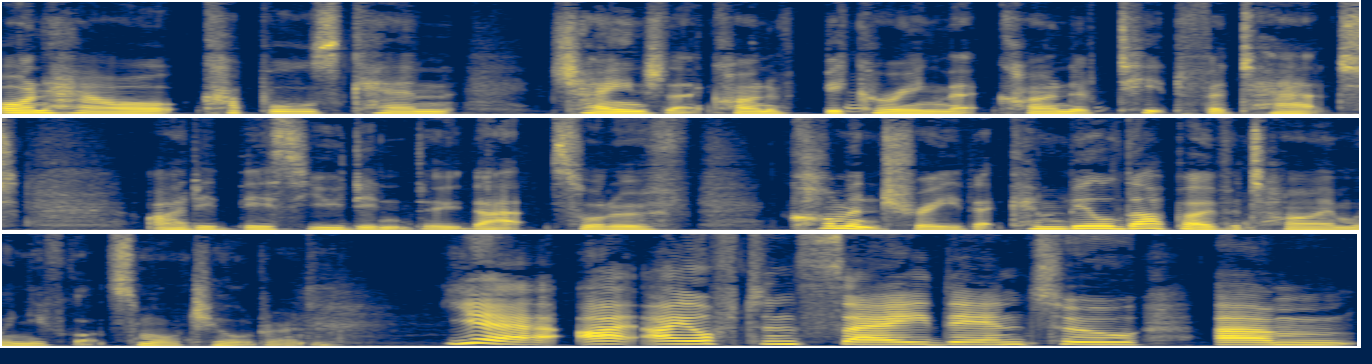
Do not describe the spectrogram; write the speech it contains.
on how couples can change that kind of bickering, that kind of tit for tat? I did this, you didn't do that sort of commentary that can build up over time when you've got small children? Yeah, I, I often say then to, um,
